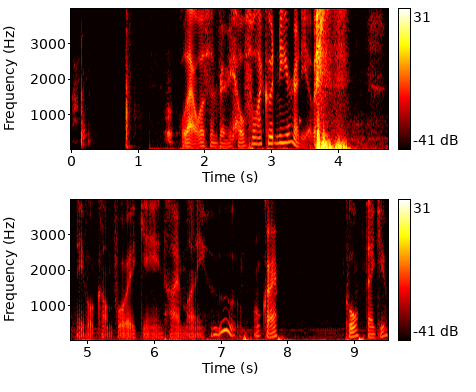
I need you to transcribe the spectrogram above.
got massive. Well, that wasn't very helpful. I couldn't hear any of it. Naval convoy, gain high money. Ooh, okay. Cool, thank you.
